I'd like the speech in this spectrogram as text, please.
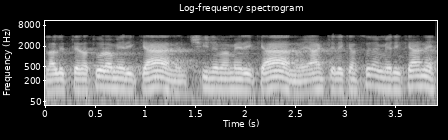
la letteratura americana, il cinema americano e anche le canzoni americane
